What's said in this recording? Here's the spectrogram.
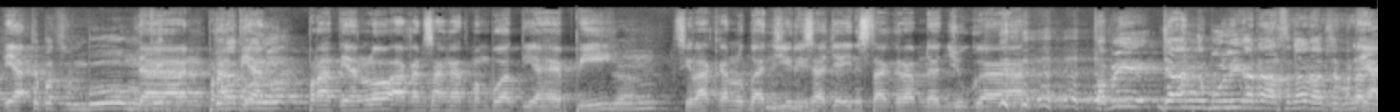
Ya. cepat sembuh mungkin Dan perhatian perhatian lo akan sangat membuat dia happy. Silakan lo banjiri saja Instagram dan juga tapi jangan ngebully karena Arsenal nggak bisa menang ya.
